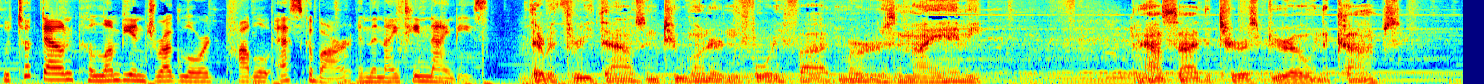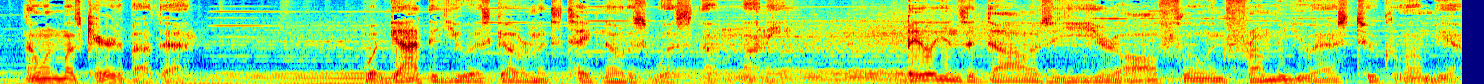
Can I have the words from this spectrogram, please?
who took down Colombian drug lord Pablo Escobar in the 1990s. There were 3,245 murders in Miami. And outside the tourist bureau and the cops, no one much cared about that. What got the U.S. government to take notice was the money. Billions of dollars a year, all flowing from the U.S. to Colombia.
